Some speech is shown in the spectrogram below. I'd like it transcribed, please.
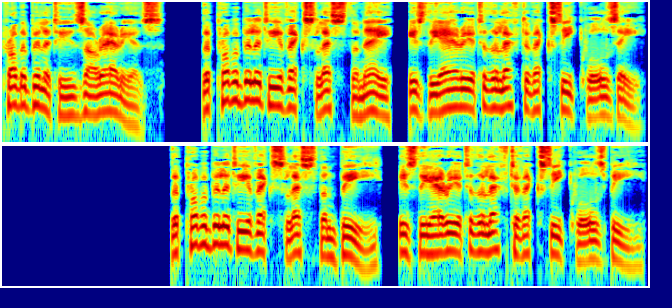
probabilities are areas. The probability of x less than a, is the area to the left of x equals a. The probability of x less than b, is the area to the left of x equals b.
